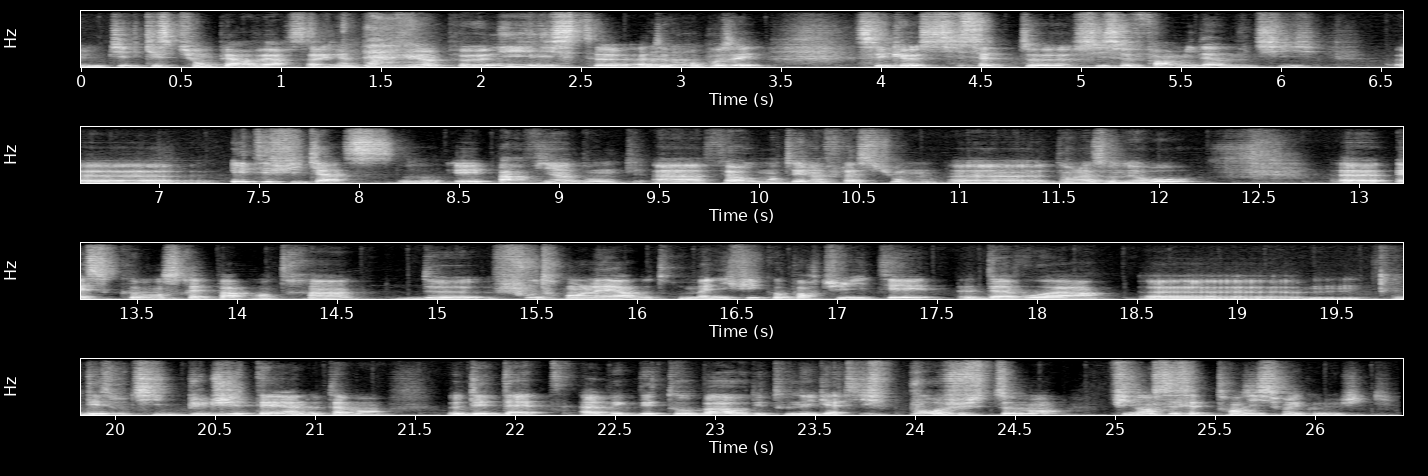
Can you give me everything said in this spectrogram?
une petite question perverse avec un point de vue un peu nihiliste euh, à te Mhm. proposer. C'est que si, cette, euh, si ce formidable outil euh, est efficace Mhm. et parvient donc à faire augmenter l'inflation euh, dans la zone euro, euh, est-ce qu'on ne serait pas en train de foutre en l'air notre magnifique opportunité d'avoir euh, des outils budgétaires, notamment euh, des dettes avec des taux bas ou des taux négatifs, pour justement financer cette transition écologique?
